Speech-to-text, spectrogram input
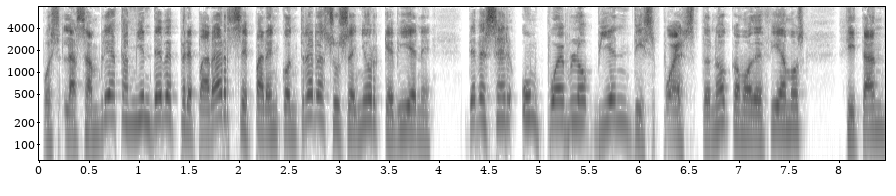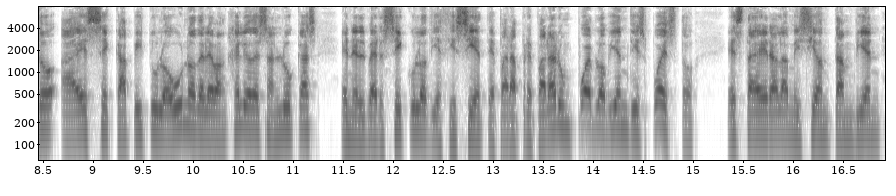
Pues la asamblea también debe prepararse para encontrar a su Señor que viene. Debe ser un pueblo bien dispuesto, ¿no? Como decíamos citando a ese capítulo 1 del Evangelio de San Lucas en el versículo 17, para preparar un pueblo bien dispuesto. Esta era la misión también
